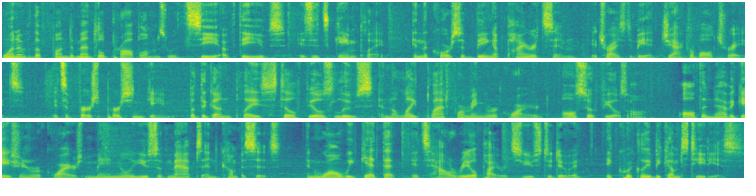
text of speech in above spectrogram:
One of the fundamental problems with Sea of Thieves is its gameplay. In the course of being a pirate sim, it tries to be a jack of all trades. It's a first person game, but the gunplay still feels loose and the light platforming required also feels off. All the navigation requires manual use of maps and compasses, and while we get that it's how real pirates used to do it, it quickly becomes tedious.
